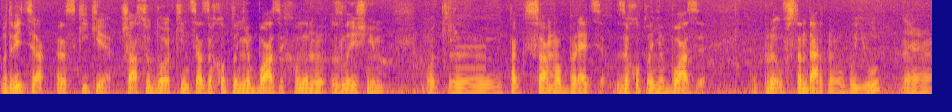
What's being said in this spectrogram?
Подивіться, е, скільки часу до кінця захоплення бази, хвилину з лишнім. От е, так само береться захоплення бази при в стандартному бою. Е,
